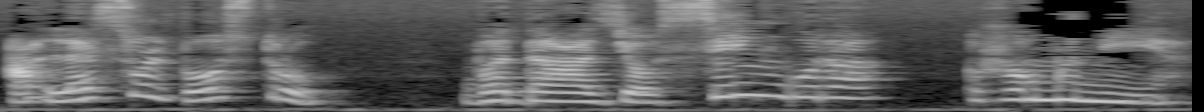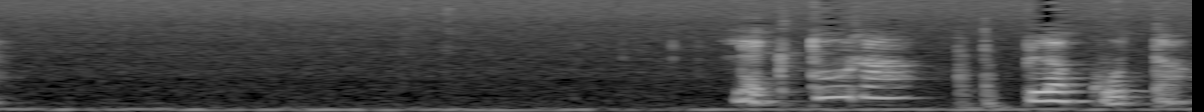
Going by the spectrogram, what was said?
Alesul vostru vă dă azi o singură Românie. Lectură plăcută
